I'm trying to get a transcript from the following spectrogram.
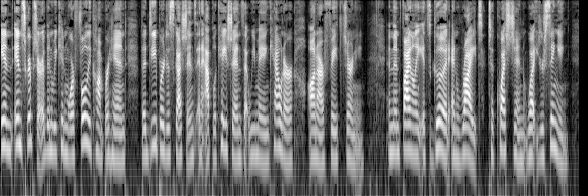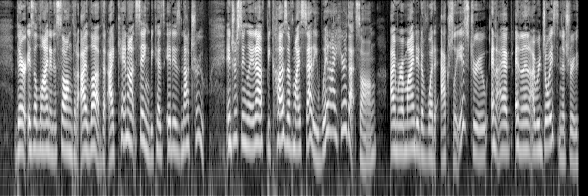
in in scripture, then we can more fully comprehend the deeper discussions and applications that we may encounter on our faith journey. And then finally, it's good and right to question what you're singing. There is a line in a song that I love that I cannot sing because it is not true. Interestingly enough, because of my study, when I hear that song, I'm reminded of what actually is true, and I and then I rejoice in the truth,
